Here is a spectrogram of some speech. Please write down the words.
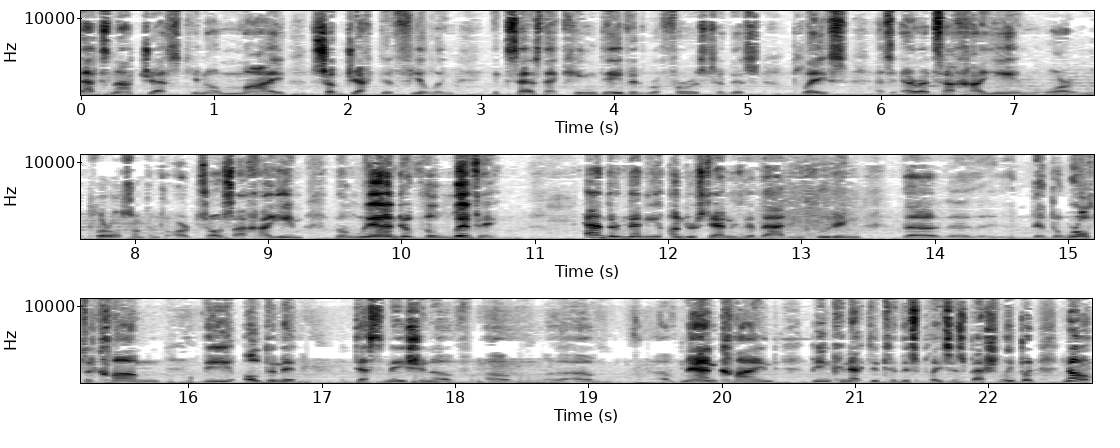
that's not just, you know, my subjective feeling. It says that King David refers to this place as Eretz HaChaim, or in the plural sometimes Artzos HaChaim, the land of the living. And there are many understandings of that, including the, the, the world to come, the ultimate destination of, of, of, of, mankind being connected to this place especially. But no,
